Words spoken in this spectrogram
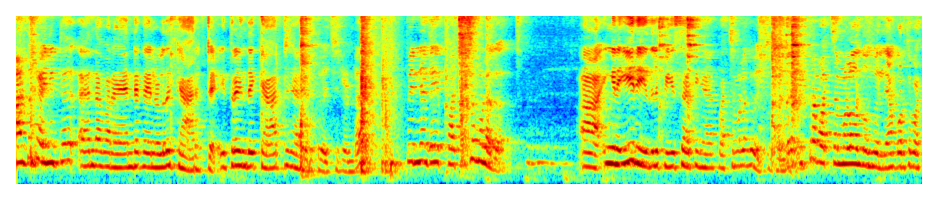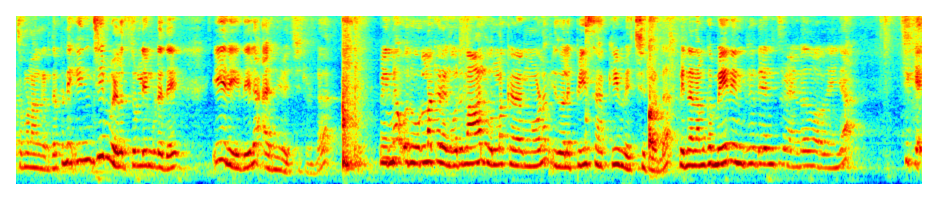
അത് കഴിഞ്ഞിട്ട് എന്താ പറയുക എന്റെ കയ്യിലുള്ളത് ക്യാരറ്റ്. ഇത്രയും ഇതേ ക്യാരറ്റ് ഞാൻ എടുത്ത് വെച്ചിട്ടുണ്ട്. പിന്നെ ദേ പച്ചമുളക്. ഇങ്ങനെ ഈ രീതിയിൽ പീസാക്കി ഞാൻ പച്ചമുളക് വെച്ചിട്ടുണ്ട്. ഇത്ര പച്ചമുളകൊന്നൊന്നുമില്ല. ഞാൻ കുറച്ച് പച്ചമുളക് അങ്ങ് എടുത്തിട്ട്. പിന്നെ ഇഞ്ചിയും വെളുത്തുള്ളിയും കൂടി ഇതേ ഈ രീതിയിൽ അരിഞ്ഞു വെച്ചിട്ടുണ്ട്. പിന്നെ ഒരു ഉരുളക്കിഴങ്ങ് ഒരു നാല് ഉരുളക്കിഴങ്ങോളം ഇതുപോലെ പീസാക്കിയും വെച്ചിട്ടുണ്ട്. പിന്നെ നമുക്ക് മെയിൻ ഇൻഗ്രീഡിയൻസ് വേണ്ടതെന്ന് പറഞ്ഞു കഴിഞ്ഞാൽ ചിക്കൻ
